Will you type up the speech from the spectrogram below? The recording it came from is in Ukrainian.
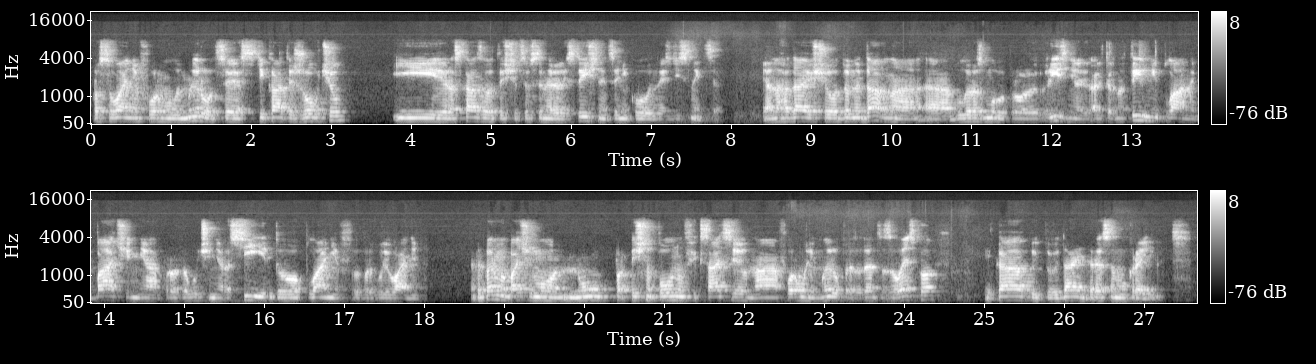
просування формули миру, це стікати жовчу і розказувати, що це все нереалістично, і це ніколи не здійсниться. Я нагадаю, що донедавна е, були розмови про різні альтернативні плани, бачення про залучення Росії до планів врегулювання. Тепер ми бачимо ну практично повну фіксацію на формулі миру президента Зеленського, яка відповідає інтересам України.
